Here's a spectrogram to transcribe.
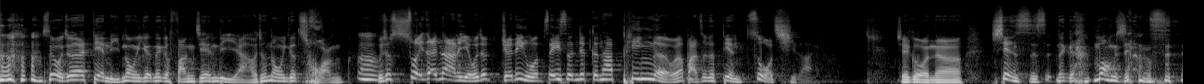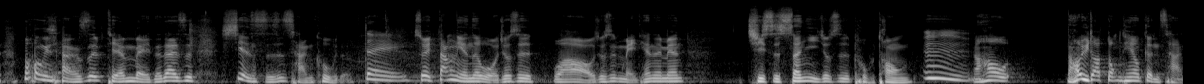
所以我就在店里弄一个那个房间里啊，我就弄一个床，我就睡在那里，我就决定我这一生就跟他拼了，我要把这个店做起来。结果呢？现实是那个梦想是 梦想是甜美的，但是现实是残酷的。对，所以当年的我就是哇，哦就是每天那边其实生意就是普通，嗯，然后然后遇到冬天又更惨，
